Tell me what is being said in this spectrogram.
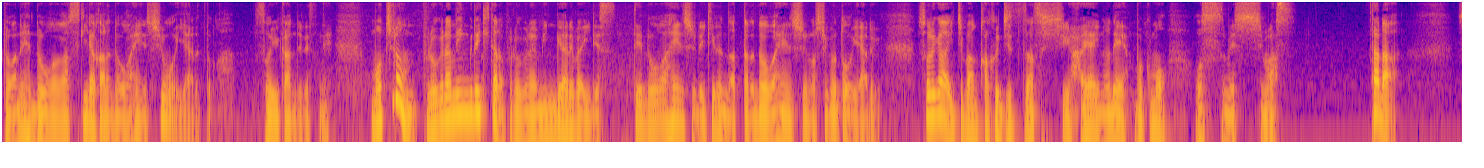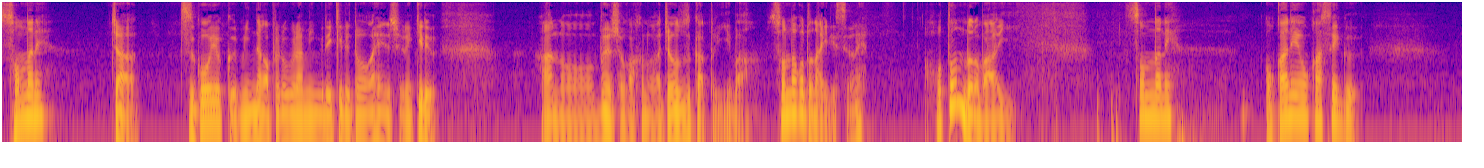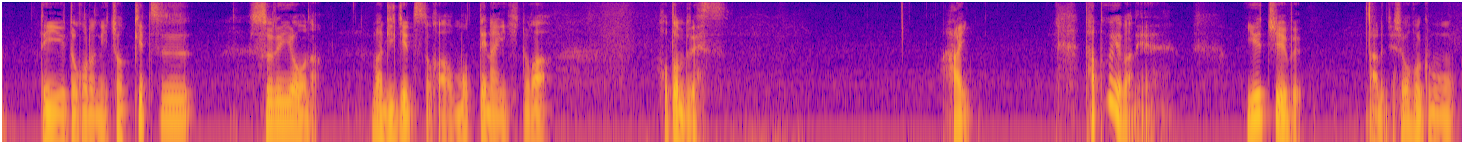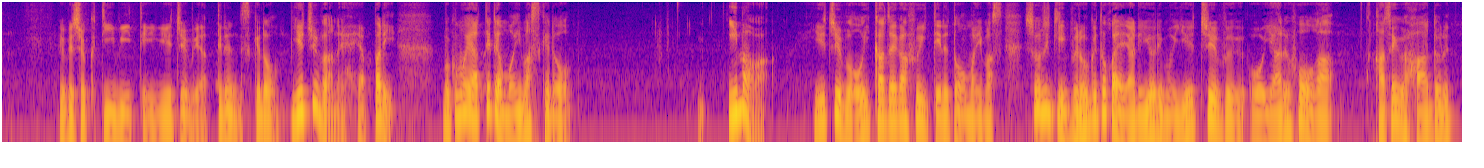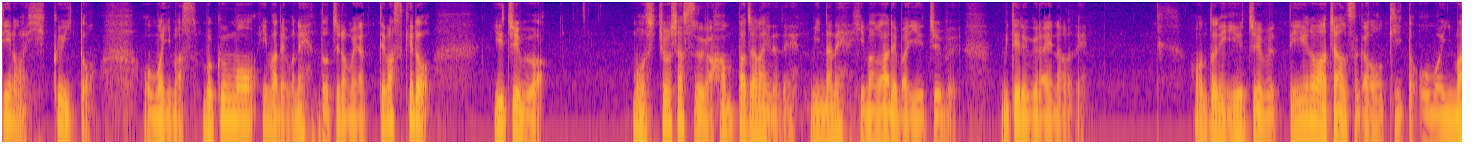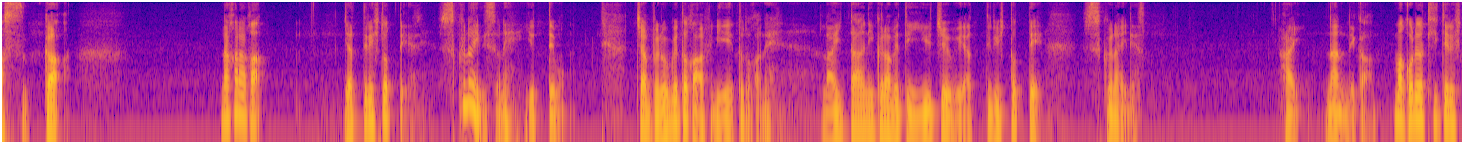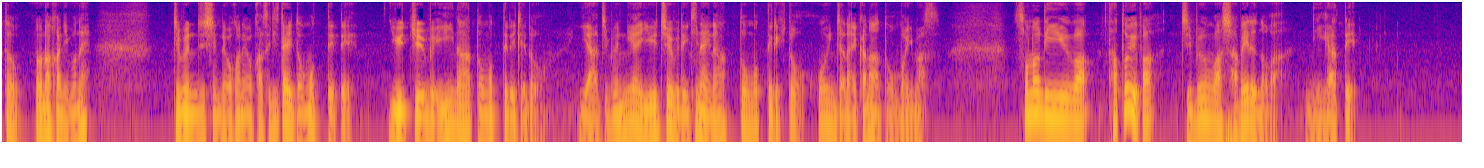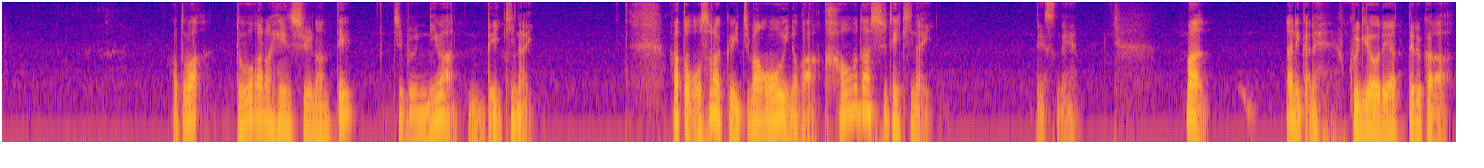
とかね、動画が好きだから動画編集をやるとか、そういう感じですね。もちろん、プログラミングできたらプログラミングやればいいです。で、動画編集できるんだったら動画編集の仕事をやる。それが一番確実だし、早いので、僕もお勧めします。ただ、そんなね、じゃあ、都合よくみんながプログラミングできる、動画編集できる、あの、文章を書くのが上手かといえば、そんなことないですよね。ほとんどの場合、そんなね、お金を稼ぐっていうところに直結するような、まあ技術とかを持ってない人がほとんどです。はい。例えばね、YouTube あるでしょ？僕も WebShockTV っていう YouTube やってるんですけど、YouTube はね、やっぱり僕もやってて思いますけど、今は YouTube 追い風が吹いてると思います。正直ブログとかやるよりも YouTube をやる方が稼ぐハードルっていうのが低いと思います。僕も今でもね、どちらもやってますけど、YouTube はもう視聴者数が半端じゃないので、みんなね、暇があれば YouTube 見てるぐらいなので、本当に YouTube っていうのはチャンスが大きいと思いますが、なかなかやってる人って少ないですよね、言っても。じゃあブログとかアフィリエイトとかね、ライターに比べて YouTube やってる人って少ないです。はい。なんでか。まあこれを聞いてる人の中にもね、自分自身でお金を稼ぎたいと思ってて、YouTube いいなと思ってるけど、いや、自分には YouTube できないなと思ってる人多いんじゃないかなと思います。その理由は、例えば自分は喋るのが苦手。あとは動画の編集なんて自分にはできない。あと、おそらく一番多いのが顔出しできないですね。まあ、何かね、副業でやってるから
